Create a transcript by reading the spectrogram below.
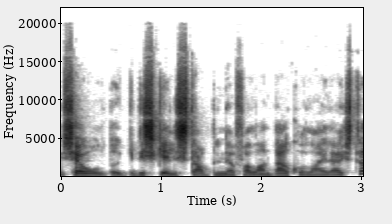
şey oldu gidiş geliş Dublin'e falan daha kolaylaştı.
